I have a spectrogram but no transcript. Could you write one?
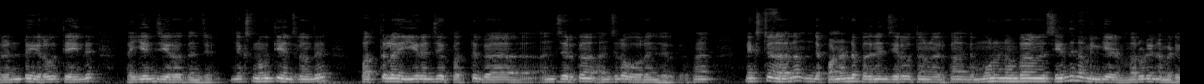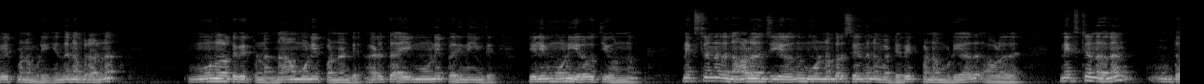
ரெண்டு இருபத்தி ஐந்து ஐயஞ்சு இருபத்தஞ்சு. நெக்ஸ்ட் நூத்தி அஞ்சுல வந்து பத்துல ஈரஞ்சு பத்து அஞ்சு இருக்கு அஞ்சுல ஒரு அஞ்சு இருக்கு. நெக்ஸ்ட் என்னதுன்னா இந்த பன்னெண்டு பதினஞ்சு இருபத்தொன்னு இருக்கா இந்த மூணு நம்பர் சேர்ந்து நம்ம இங்க மறுபடியும் நம்ம டிவைட் பண்ண முடியும். எந்த நம்பரால்னா மூணால் டிவைட் பண்ண நான் மூணு பன்னெண்டு அடுத்து ஐ மூணு பதினைந்து எலி மூணு இருபத்தி ஒன்று நெக்ஸ்ட் என்னது? நாலு அஞ்சு ஏழு வந்து மூணு நம்பர் சேர்ந்து நம்ம டிவைட் பண்ண முடியாது அவ்வளவுதான். நெக்ஸ்ட் என்னதுன்னா இந்த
